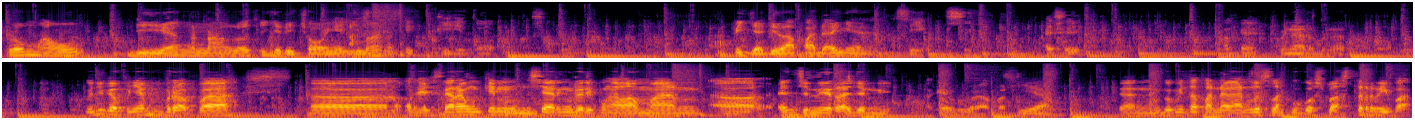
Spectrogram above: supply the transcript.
lo mau dia kenal lo tuh jadi cowoknya gimana sih kayak gitu tapi jadilah padanya sih I see. Oke, benar benar. Gue juga punya beberapa. eh, Oke, sekarang mungkin Hmm. sharing dari pengalaman eh, engineer aja nih. Oke, beberapa. Iya. Dan gue minta pandangan lu selaku Ghostbuster nih, Pak.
